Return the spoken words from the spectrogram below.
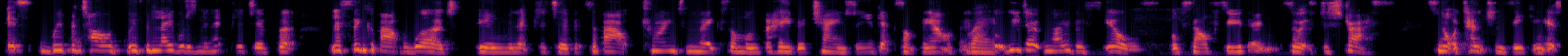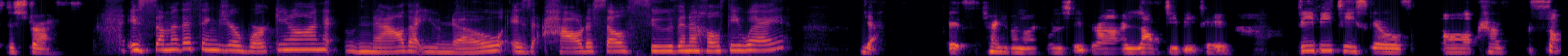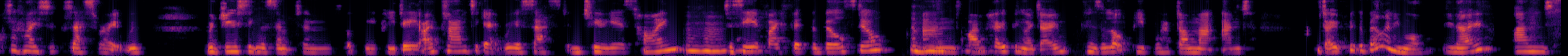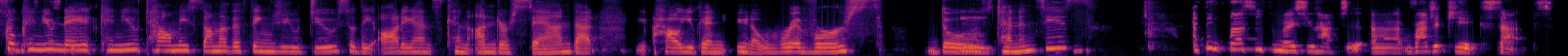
it's, we've been told, we've been labeled as manipulative, but let's think about the word being manipulative. It's about trying to make someone's behavior change so you get something out of it. Right. But we don't know the skills of self soothing. So it's distress. It's not attention seeking, it's distress. Is some of the things you're working on now that you know is how to self soothe in a healthy way? Yeah. It's changed my life, honestly, Brianna. I love DBT. DBT skills are have such a high success rate with reducing the symptoms of BPD. I plan to get reassessed in two years' time mm-hmm. to see if I fit the bill still. Mm-hmm. And I'm hoping I don't because a lot of people have done that and don't fit the bill anymore, you know? And so can you name can you tell me some of the things you do so the audience can understand that how you can, you know, reverse those mm. tendencies? I think first and foremost you have to uh, radically accept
